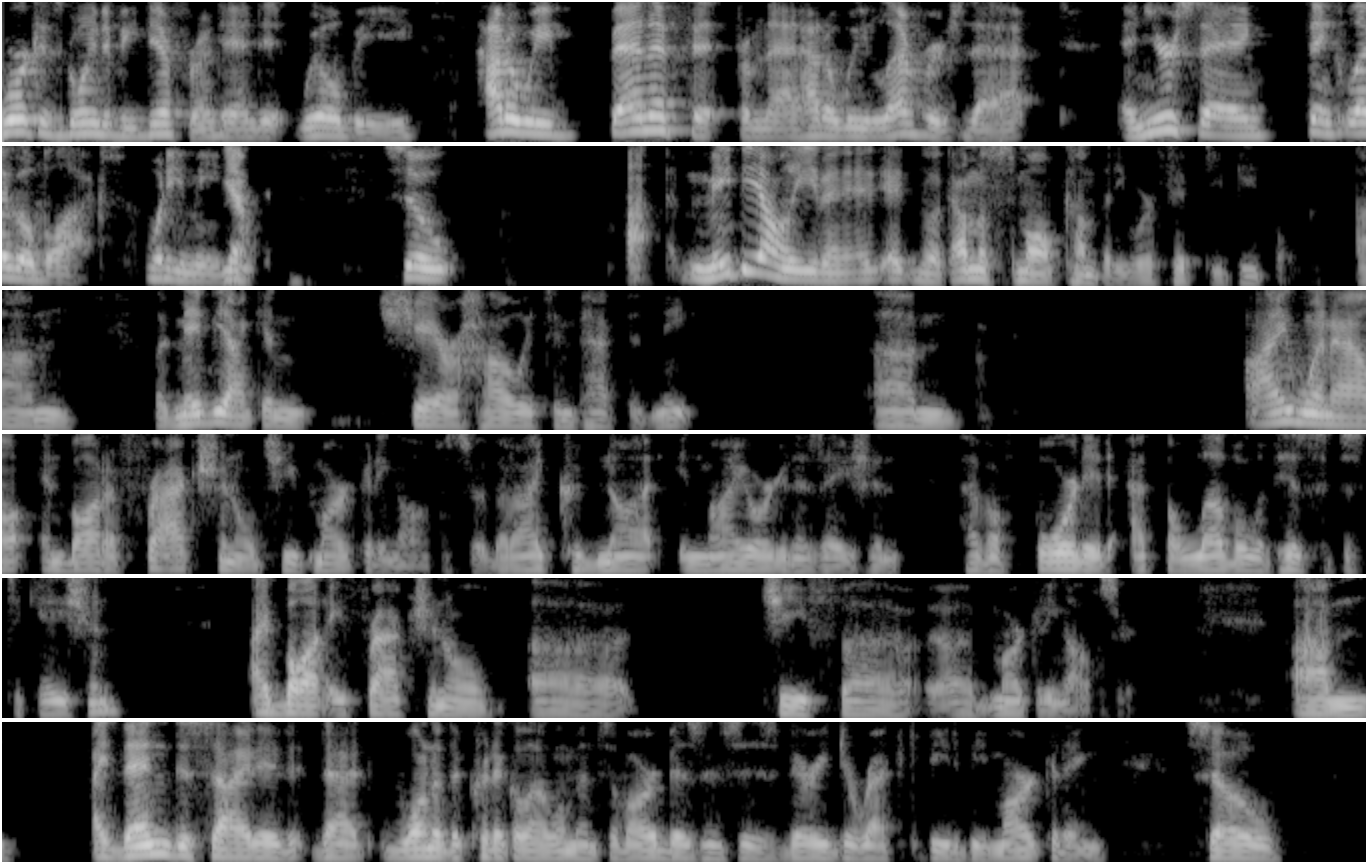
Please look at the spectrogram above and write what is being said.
work is going to be different and it will be. How do we benefit from that? How do we leverage that? And you're saying, think Lego blocks. What do you mean? Yeah. So uh, maybe I'll even it, it, look, I'm a small company, we're 50 people. Um, but maybe I can share how it's impacted me. Um, I went out and bought a fractional chief marketing officer that I could not in my organization have afforded at the level of his sophistication. I bought a fractional uh, chief uh, uh, marketing officer. Um, I then decided that one of the critical elements of our business is very direct B2B marketing. So,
